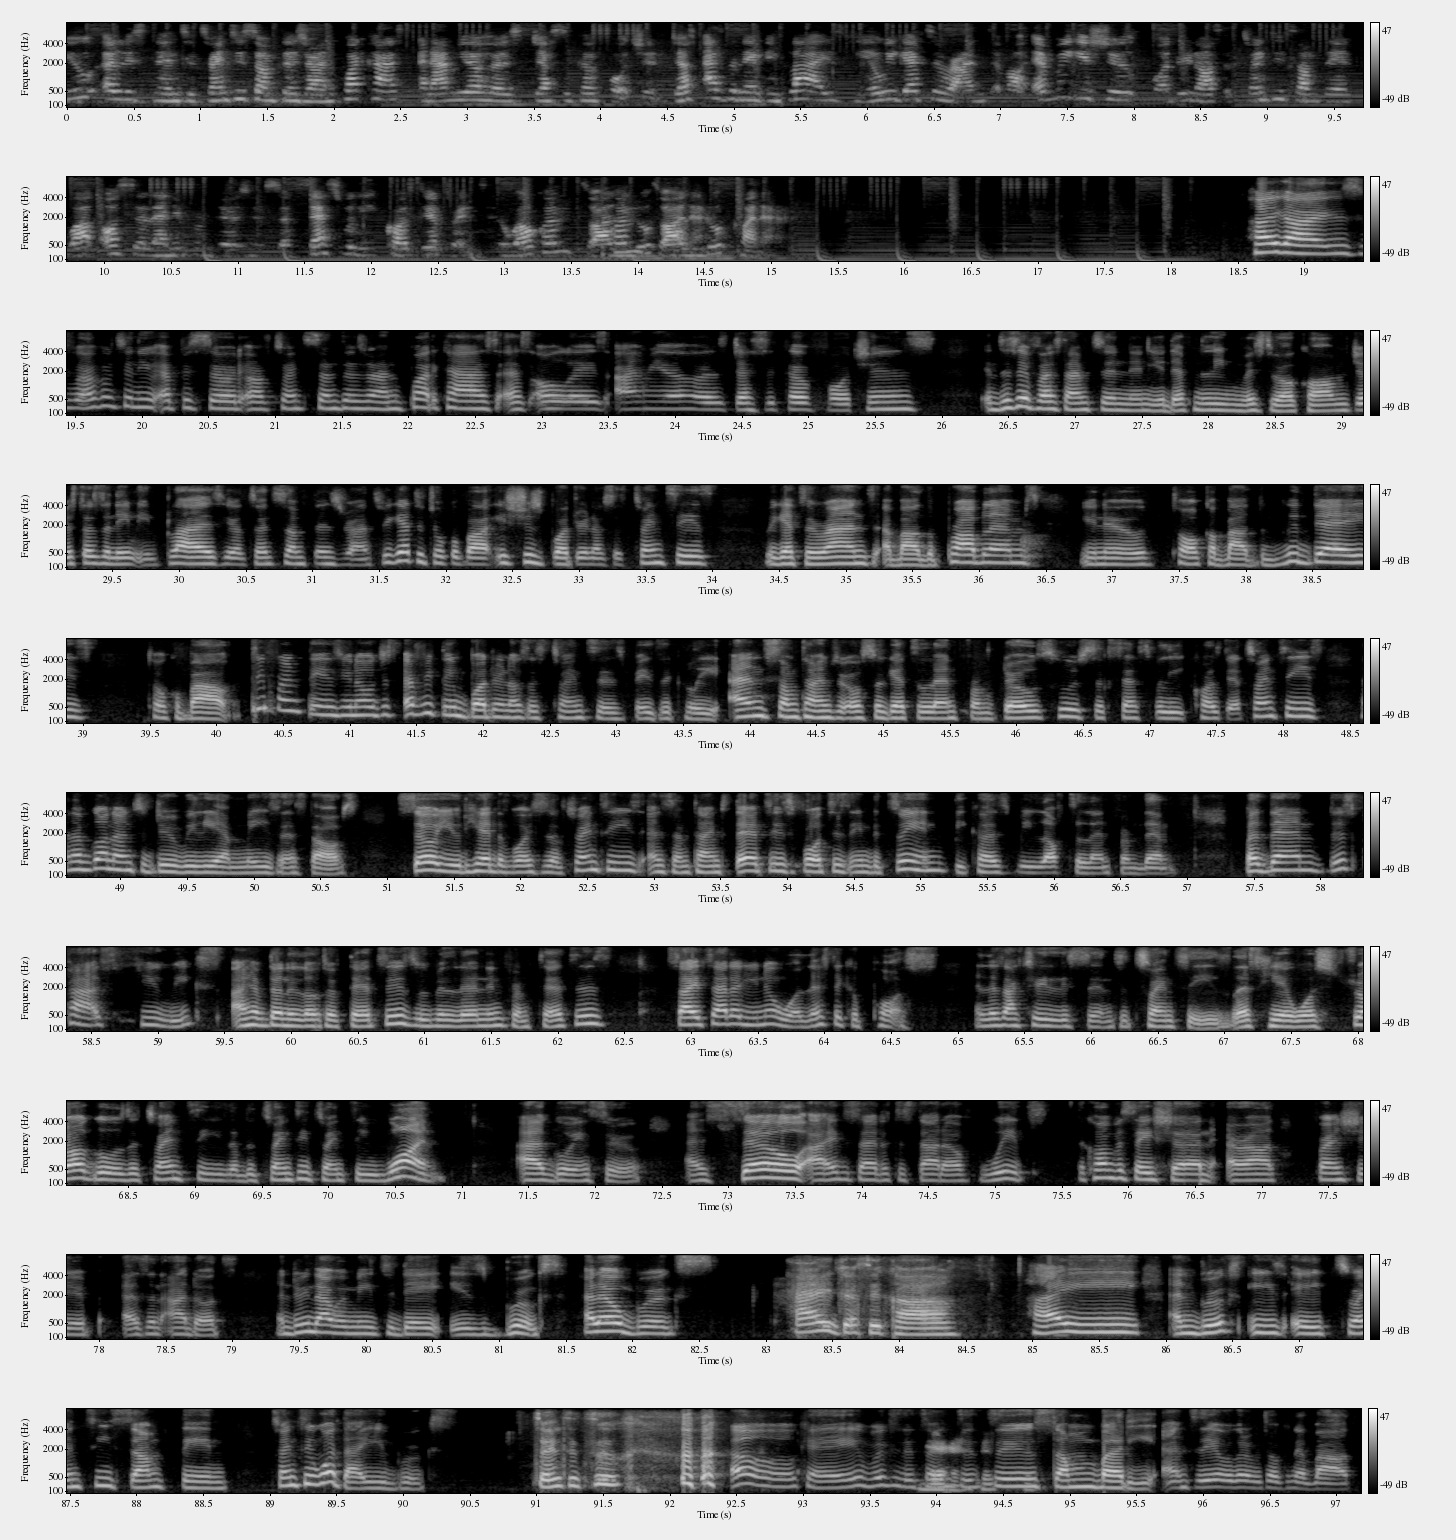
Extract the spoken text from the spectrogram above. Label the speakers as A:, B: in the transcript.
A: You are listening to 20 Somethings Rant podcast, and I'm your host, Jessica Fortune. Just as the name implies, here we get to rant about every issue bothering us at 20 something while also learning from those who successfully crossed their 20s. So, welcome to our little, to our little corner.
B: Hi guys, welcome to a new episode of 20 Somethings Rant podcast. As always, I'm your host, Jessica Fortunes. If this is your first time tuning in, you're definitely most welcome. Just as the name implies, here on 20 Somethings Rant, we get to talk about issues bothering us as 20s. We get to rant about the problems, you know, talk about the good days, talk about different things, you know, just everything bothering us as 20s, basically. And sometimes we also get to learn from those who successfully crossed their 20s and have gone on to do really amazing stuff. So you'd hear the voices of 20s and sometimes 30s, 40s in between because we love to learn from them. But then this past few weeks, I have done a lot of 30s. We've been learning from 30s. So I decided, you know what, let's take a pause and let's actually listen to 20s. Let's hear what struggles the 20s of the 2021 are going through. And so I decided to start off with the conversation around friendship as an adult and doing that with me today is Brooks. Hello, Brooks.
C: Hi, Jessica.
B: Hi. And Brooks is a 20 something. 20, what are you, Brooks?
C: 22.
B: oh, okay. Brooks is a 22 yeah. somebody. And today we're going to be talking about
